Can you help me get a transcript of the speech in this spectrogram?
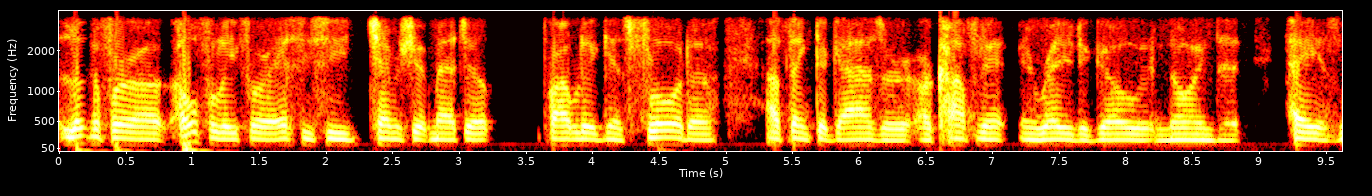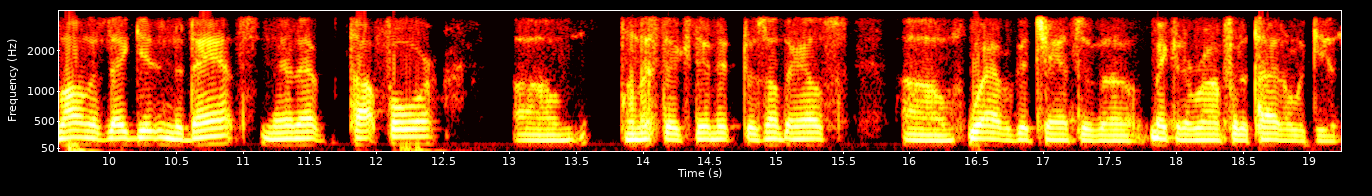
looking for hopefully for a SEC championship matchup, probably against Florida. I think the guys are, are confident and ready to go, and knowing that hey, as long as they get in the dance and they're that top four, um, unless they extend it to something else, um, we'll have a good chance of uh, making a run for the title again.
